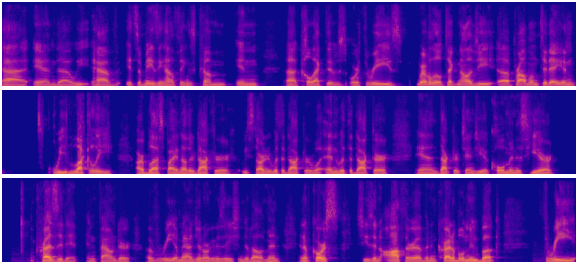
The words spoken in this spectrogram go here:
uh, and uh, we have. It's amazing how things come in uh, collectives or threes we have a little technology uh, problem today, and we luckily are blessed by another doctor. We started with a doctor, we'll end with the doctor, and Dr. Tanjia Coleman is here, president and founder of Reimagine Organization Development, and of course, she's an author of an incredible new book. Three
